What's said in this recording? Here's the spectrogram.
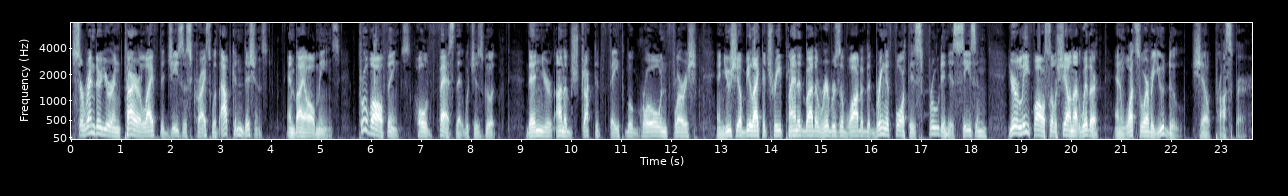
surrender your entire life to Jesus Christ without conditions, and by all means, prove all things, hold fast that which is good. Then your unobstructed faith will grow and flourish, and you shall be like a tree planted by the rivers of water that bringeth forth his fruit in his season. Your leaf also shall not wither, and whatsoever you do shall prosper.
